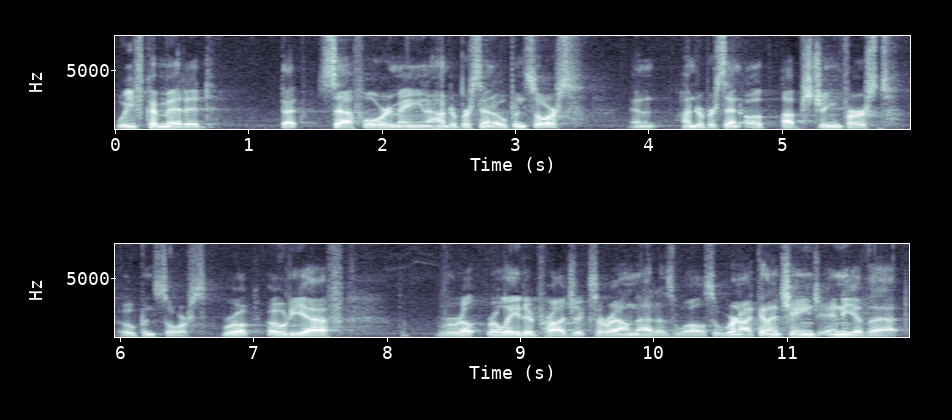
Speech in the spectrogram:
we've committed that Ceph will remain 100% open source and 100% upstream first open source. Rook, ODF, re related projects around that as well. So we're not going to change any of that.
